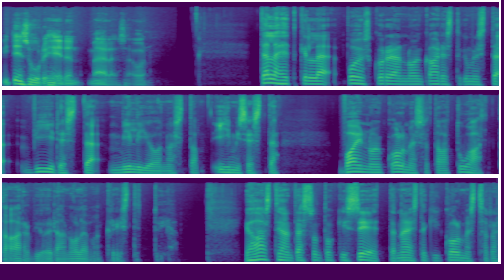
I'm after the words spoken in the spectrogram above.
Miten suuri heidän määränsä on? Tällä hetkellä Pohjois-Korean noin 25 miljoonasta ihmisestä vain noin 300 000 arvioidaan olevan kristittyjä. Ja haastehan tässä on toki se, että näistäkin 300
